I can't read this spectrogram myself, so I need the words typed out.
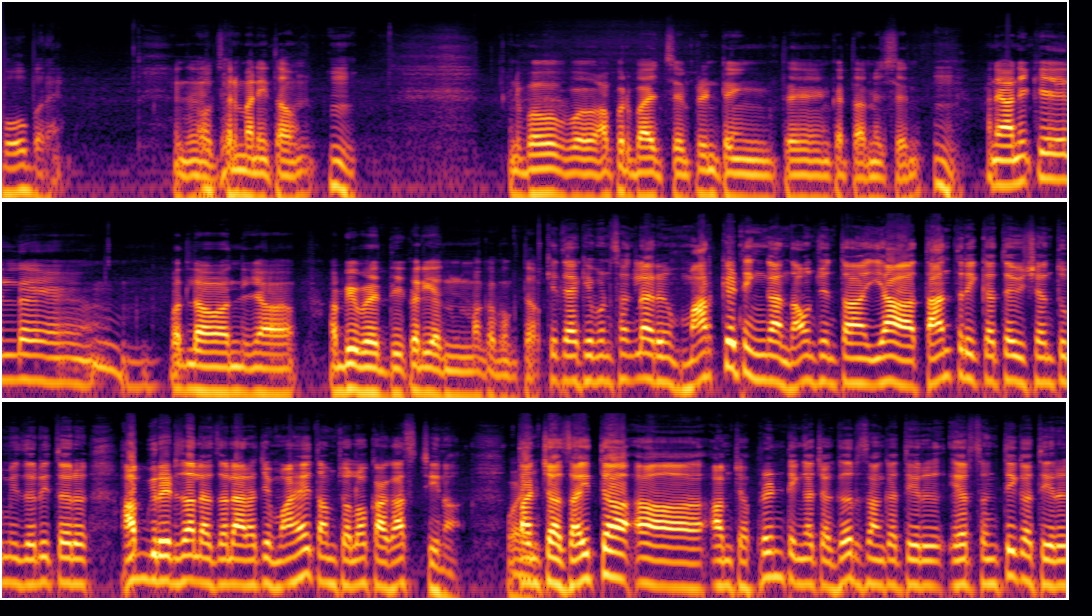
भोव बरें जर्मनी तावन हं, आनी भोव अपुरबायचें प्रिंटींग तें करता मिशन इल्लें बदलावन या अभिवृद्धी करियर म्हूण म्हाका बघता कित्याक म्हूण सांगल्यार मार्केटिंगांत हांव चिंता ह्या तांत्रिकते विशयान तुमी जरी तर अपग्रेड जाल्यार जाल्यार हाची माहेत आमच्या लोकांक आसची ना. तांच्या जायत्या आमच्या प्रिंटिंगाच्या गरजां खातीर हेर संगती खातीर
